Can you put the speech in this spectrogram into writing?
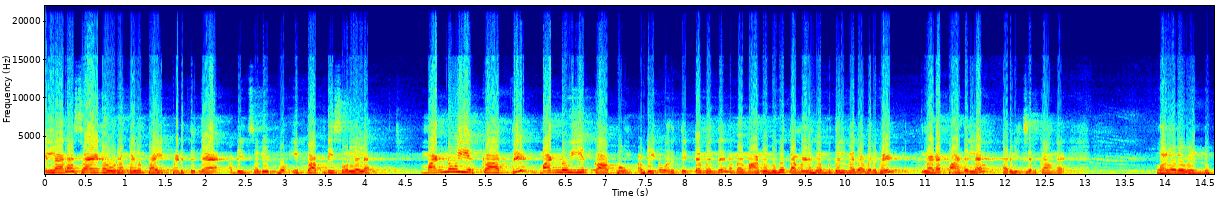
எல்லா ரசாயன உரங்களும் பயன்படுத்துங்க அப்படின்னு சொல்லியிருப்போம். இப்போ அப்படி சொல்லலை. மண்ணுயிர் காத்து மண்ணுயிர் காப்போம் அப்படின்னு ஒரு திட்டம் வந்து நம்ம மாண்புமிகு தமிழக முதல்வர் அவர்கள் நடப்பாண்டில் அறிவிச்சிருக்காங்க. வளர வேண்டும்.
